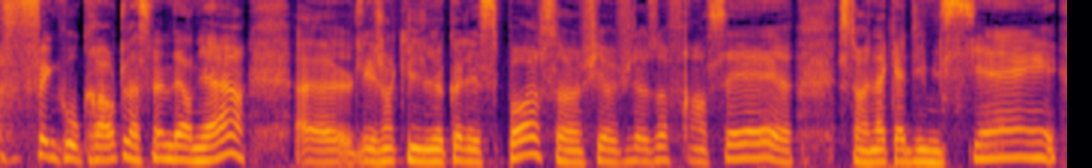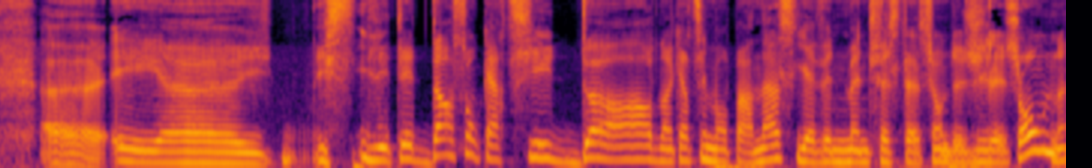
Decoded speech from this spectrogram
Finkelkraut la semaine dernière. Euh, les gens qui ne le connaissent pas, c'est un, phi- un philosophe français, c'est un académicien euh, et euh, il, il était dans son quartier, dehors, dans le quartier Montparnasse. Il y avait une manifestation de gilets jaunes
